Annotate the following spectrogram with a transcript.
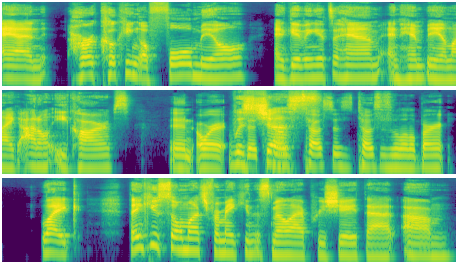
and her cooking a full meal and giving it to him and him being like, I don't eat carbs. And or Was the toast- just- toast is toast is a little burnt. Like, thank you so much for making the meal. I appreciate that. Um,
